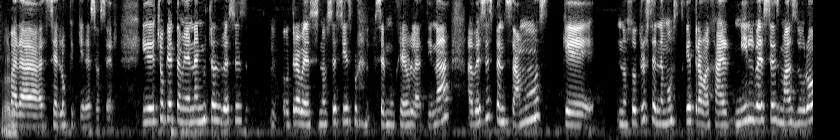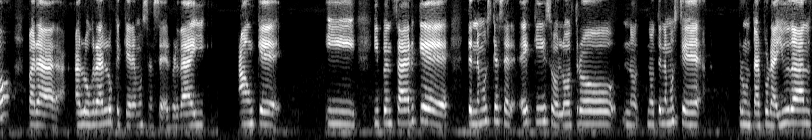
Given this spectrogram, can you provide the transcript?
para hacer lo que quieres hacer. Y de hecho que también hay muchas veces, otra vez, no sé si es por ser mujer o latina, a veces pensamos que nosotros tenemos que trabajar mil veces más duro para lograr lo que queremos hacer, ¿verdad? Y aunque y, pensar que tenemos que hacer X o el otro, no, no tenemos que preguntar por ayuda,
